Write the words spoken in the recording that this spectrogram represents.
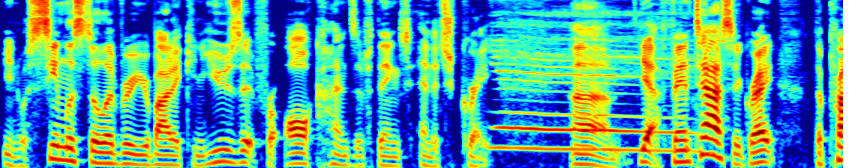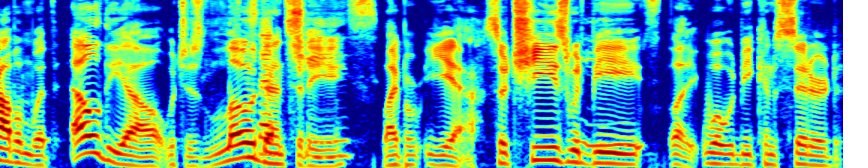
you know seamless delivery. Your body can use it for all kinds of things, and it's great. Um, yeah, fantastic, right? The problem with LDL, which is low Is density, like yeah. So cheese would be like what would be considered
